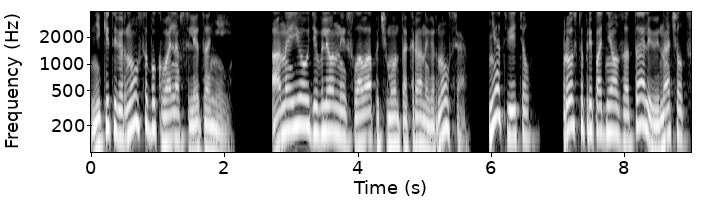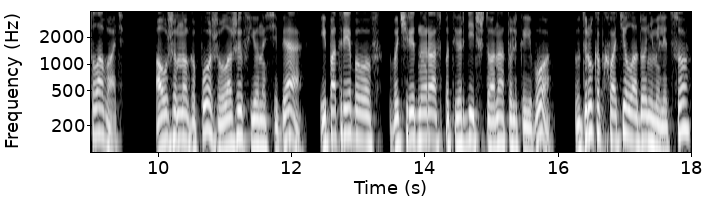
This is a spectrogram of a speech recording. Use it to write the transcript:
Никита вернулся буквально вслед за ней. А на ее удивленные слова, почему он так рано вернулся, не ответил. Просто приподнял за талию и начал целовать. А уже много позже, уложив ее на себя и потребовав в очередной раз подтвердить, что она только его, вдруг обхватил ладонями лицо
